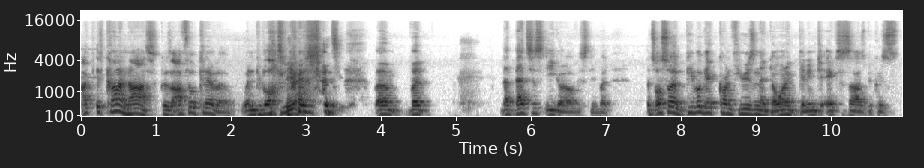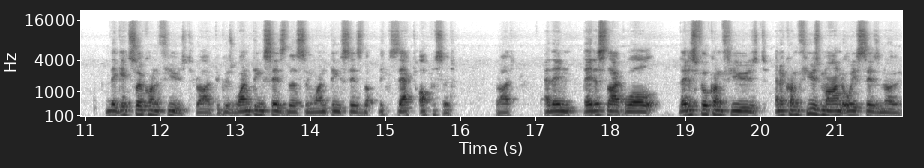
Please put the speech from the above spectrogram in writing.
I, it's kind of nice because I feel clever when people ask me Yeah. questions. Um, but that that's just ego, obviously. But it's also people get confused and they don't want to get into exercise because they get so confused, right? Because one thing says this and one thing says the exact opposite, right? And then they just like, well, they just feel confused, and a confused mind always says no,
